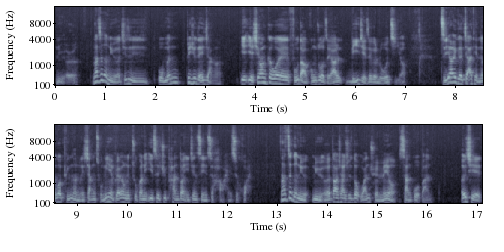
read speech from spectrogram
女儿。那这个女儿其实我们必须得讲啊，也也希望各位辅导工作者要理解这个逻辑哦。只要一个家庭能够平衡的相处，你也不要用你主观的意识去判断一件事情是好还是坏。那这个女女儿到现在是都完全没有上过班，而且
